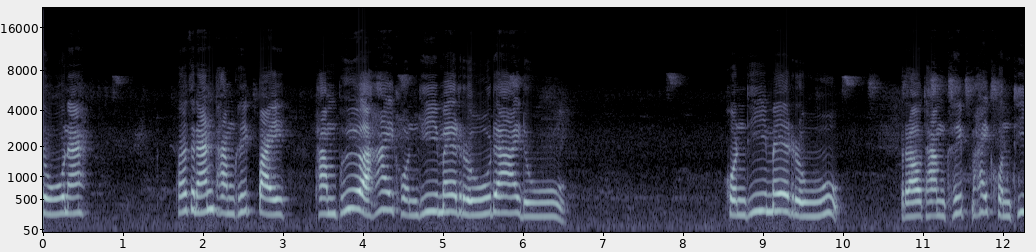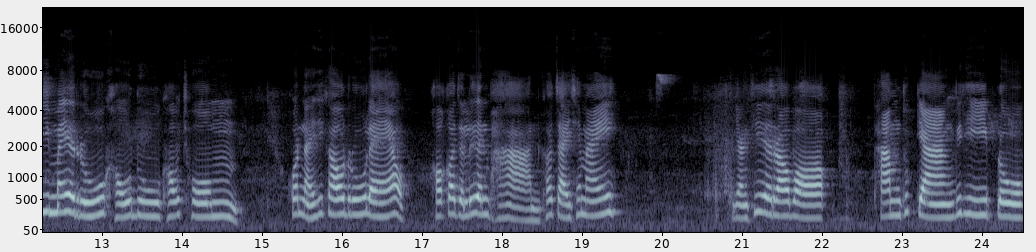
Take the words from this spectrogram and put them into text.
รู้นะ เพราะฉะนั้นทำคลิปไปทำเพื่อให้คนที่ไม่รู้ได้ดู คนที่ไม่รู้ เราทำคลิปให้คนที่ไม่รู้เขาดูเขาชม คนไหนที่เขารู้แล้วเขาก็จะเลื่อนผ่านเข้าใจใช่ไหมอย่างที่เราบอก ทำทุกอย่างวิธีปลูก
